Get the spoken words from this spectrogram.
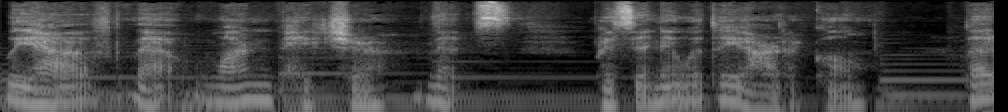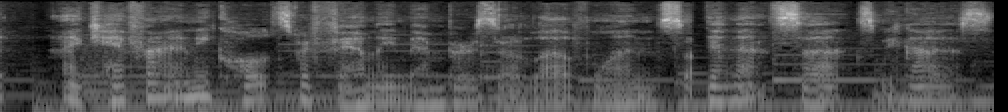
We have that one picture that's presented with the article, but I can't find any quotes for family members or loved ones. So then that sucks because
